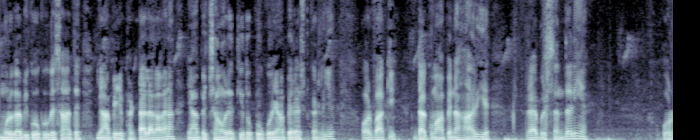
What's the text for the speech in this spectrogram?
मुर्गा भी कोको के साथ है। यहाँ पे फट्टा लगा हुआ है ना, यहाँ पे छाँव रहती है तो कोको यहाँ पे रेस्ट कर रही है। और बाकी डक वहाँ पे नहा रही है। रैबिट्स अंदर ही हैं। और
